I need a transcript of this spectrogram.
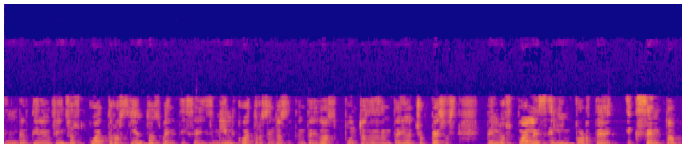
invertir en Finsus 426.472.68 pesos, de los cuales el importe exento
